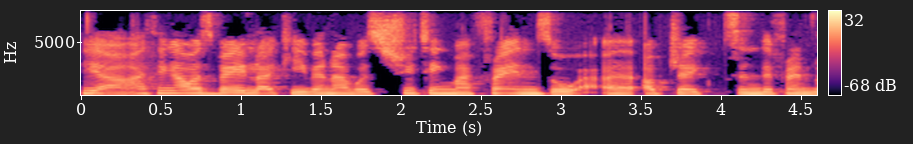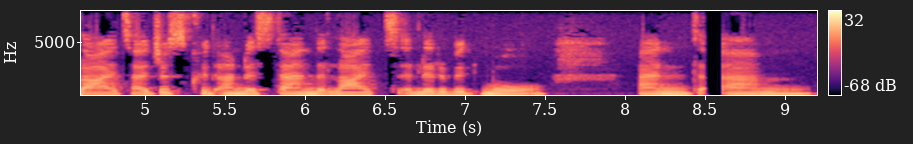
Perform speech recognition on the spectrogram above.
Yeah, I think I was very lucky when I was shooting my friends or uh, objects in different lights. I just could understand the light a little bit more. And um,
